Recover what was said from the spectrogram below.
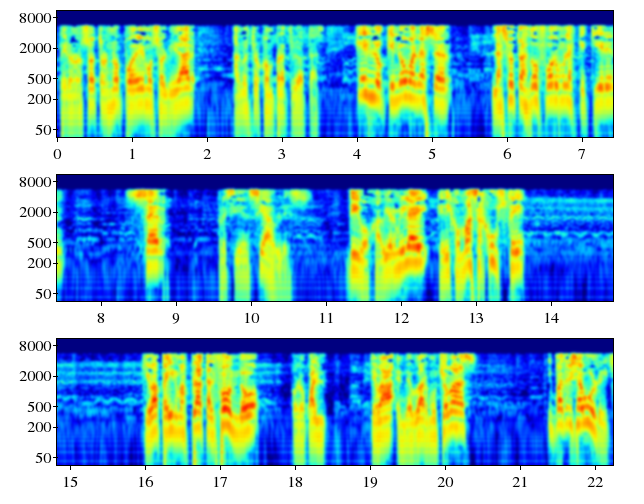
pero nosotros no podemos olvidar a nuestros compatriotas. ¿Qué es lo que no van a hacer las otras dos fórmulas que quieren ser presidenciables? Digo, Javier Milei, que dijo más ajuste, que va a pedir más plata al fondo, con lo cual te va a endeudar mucho más, y Patricia Bullrich,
